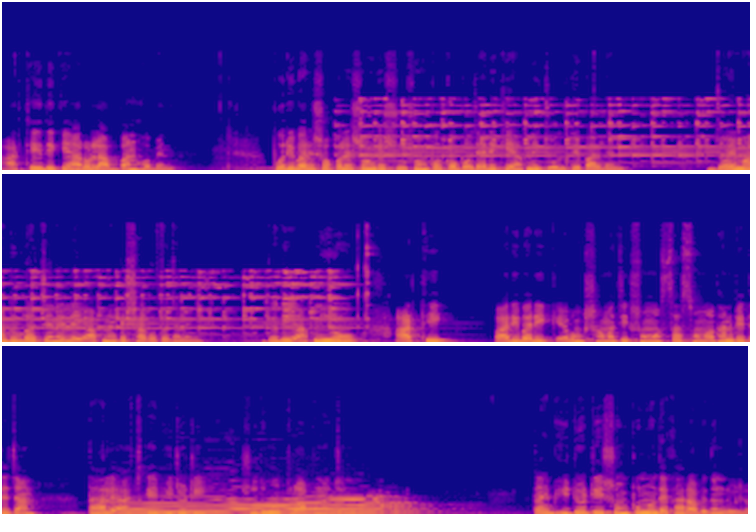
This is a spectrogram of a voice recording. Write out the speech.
আর্থিক দিকে আরও লাভবান হবেন। পরিবারের সকলের সঙ্গে সুসম্পর্ক বজায় রেখে আপনি চলতে পারবেন। জয় মা দুর্গা চ্যানেলে আপনাকে স্বাগত জানাই। যদি আপনিও আর্থিক, পারিবারিক এবং সামাজিক সমস্যার সমাধান পেতে চান, তাহলে আজকের ভিডিওটি শুধুমাত্র আপনার জন্য। তাই ভিডিওটি সম্পূর্ণ দেখার আবেদন রইল।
